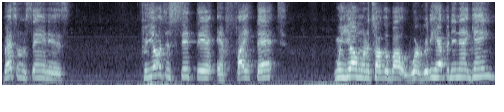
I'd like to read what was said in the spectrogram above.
back to what I'm saying is for y'all to sit there and fight that when y'all want to talk about what really happened in that game.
